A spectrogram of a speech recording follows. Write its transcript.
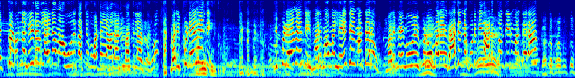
ఎక్కడున్న లీడర్లు అయినా మా ఊరికి వచ్చి ఓటేయాలని బతిలాడతారు. మరి ఇప్పుడు ఏమైంది? ఇప్పుడు ఏమైంది? మరి మమ్మల్ని ఏం చేయమంటారు? మరి మేము ఇప్పుడు మరి రాజన్న గుడి మీద అడుక్కొని తినమంటారా? గత ప్రభుత్వం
